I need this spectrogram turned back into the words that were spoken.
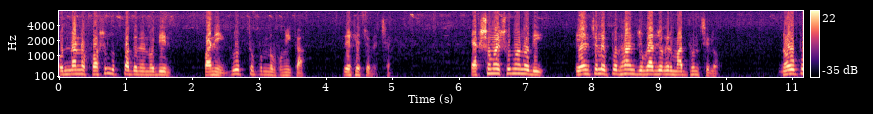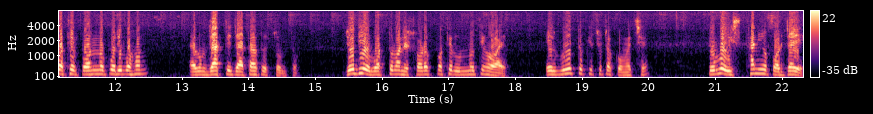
অন্যান্য ফসল উৎপাদনে নদীর পানি গুরুত্বপূর্ণ ভূমিকা রেখে চলেছে। একসময় সুরমা নদী এ অঞ্চলে প্রধান যোগাযোগের মাধ্যম ছিল। নৌপথে পণ্য পরিবহন এবং যাত্রী যাতায়াত চলত। যদিও বর্তমানে সড়ক পথের উন্নতি হওয়ায় এর গুরুত্ব কিছুটা কমেছে, তবুও স্থানীয় পর্যায়ে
